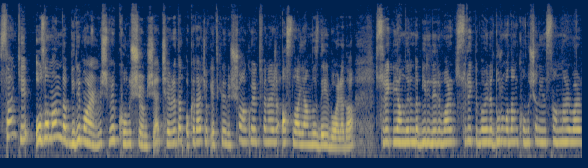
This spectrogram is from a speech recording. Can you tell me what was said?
sanki o zaman da biri varmış ve konuşuyormuş. Yani çevreden o kadar çok etkileniyor. Şu an kolektif enerji asla yalnız değil bu arada. Sürekli yanlarında birileri var. Sürekli böyle durmadan konuşan insanlar var.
